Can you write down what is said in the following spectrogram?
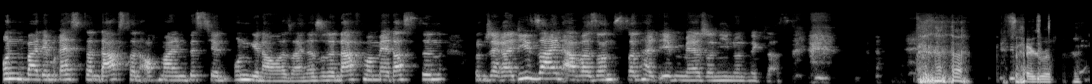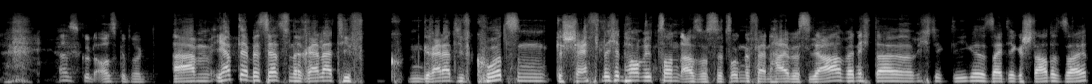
Und bei dem Rest, dann darf es dann auch mal ein bisschen ungenauer sein. Also dann darf man mehr Dustin und Geraldine sein, aber sonst dann halt eben mehr Janine und Niklas. Sehr gut. Das ist gut ausgedrückt. Ähm, ihr habt ja bis jetzt eine relativ, einen relativ kurzen geschäftlichen Horizont, also es ist jetzt ungefähr ein halbes Jahr, wenn ich da richtig liege, seit ihr gestartet seid.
